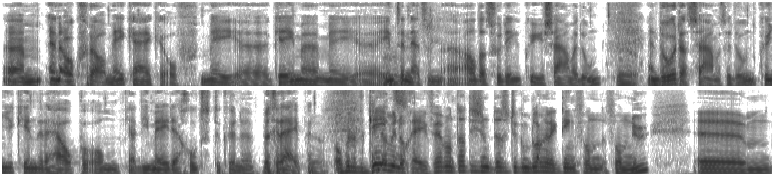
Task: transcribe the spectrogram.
Um, en ook vooral meekijken of mee gamen, mee uh, internetten. Al dat soort dingen kun je samen doen. Ja. En door dat samen te doen kun je kinderen helpen om ja, die media goed te kunnen begrijpen. Ja. Over dat gamen dat... nog even, hè? want dat is, een, dat is natuurlijk een belangrijk ding van, van nu. Um,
